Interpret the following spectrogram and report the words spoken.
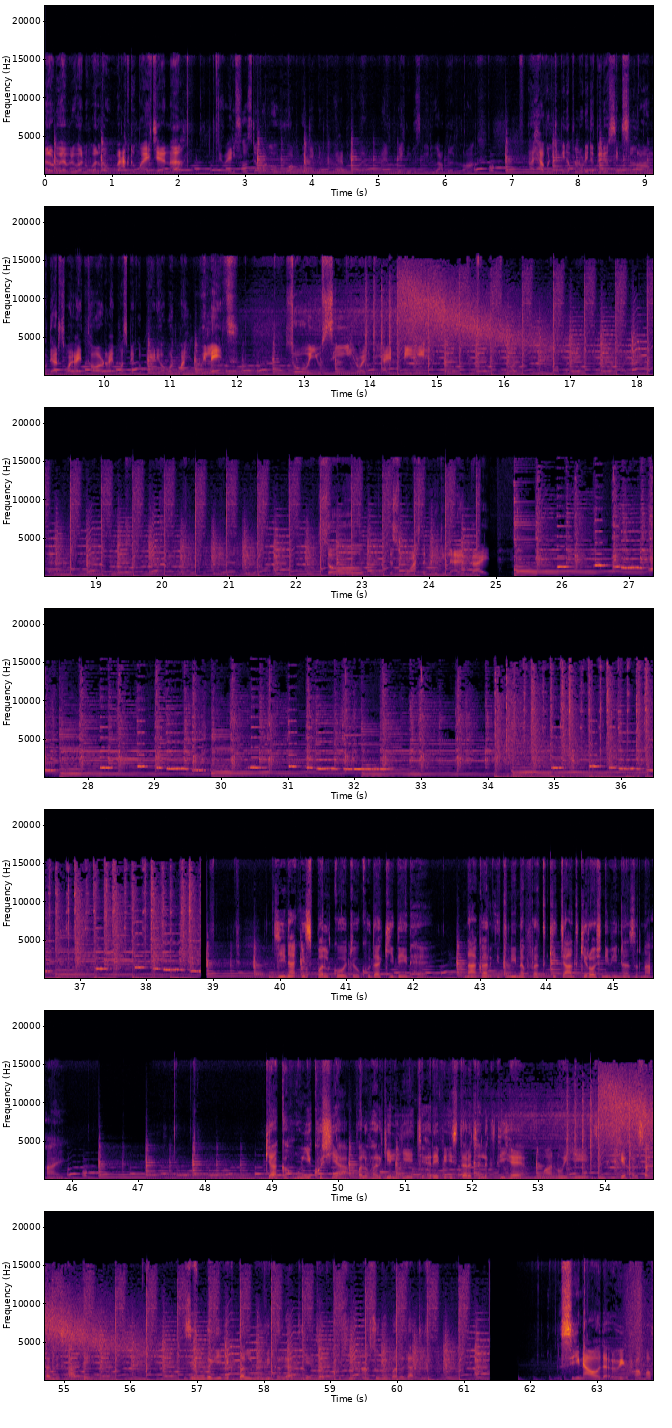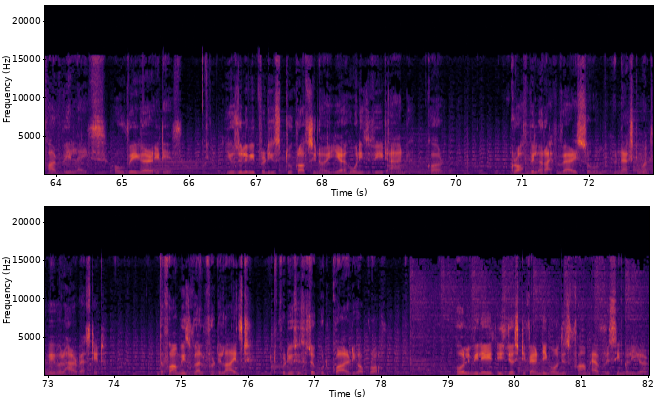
hello to everyone welcome back to my channel. The very first of all a warm good evening to everyone. I am making this video after long. I haven't been uploaded a video since long that's why i thought i must make a video about my village. So you see right behind me जीना इस पल को जो खुदा की then है ना कर इतनी नफरत कि चाँद की रोशनी भी नज़र ना आए। क्या कहूँ ये खुशियाँ? पल भर के लिए चेहरे पे इस तरह झलकती है मानो ये ज़िंदगी के हर सफ़र में साथ दे। ज़िंदगी एक पल में बिखर जाती है जब खुशी आँसू में बदल जाती है। See now the big farm of our village, how bigger it is. Usually we produce two crops in a year, one is wheat and corn. Crop will arrive very soon, next month we will harvest it. The farm is well fertilized, it produces such a good quality of crop. Whole village is just depending on this farm every single year.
